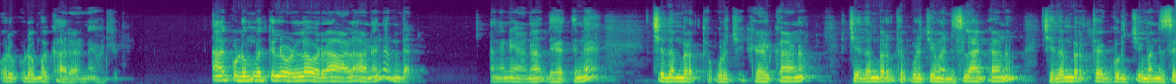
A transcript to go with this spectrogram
ഒരു കുടുംബക്കാരാണ് അവർ. ആ കുടുംബത്തിലുള്ള ഒരാളാണ് നന്ദൻ. അങ്ങനെയാണ് അദ്ദേഹത്തിന് ചിദംബരത്തെക്കുറിച്ച് കേൾക്കാനും ചിദംബരത്തെക്കുറിച്ച് മനസ്സിലാക്കാനും ചിദംബരത്തെക്കുറിച്ച് മനസ്സ്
